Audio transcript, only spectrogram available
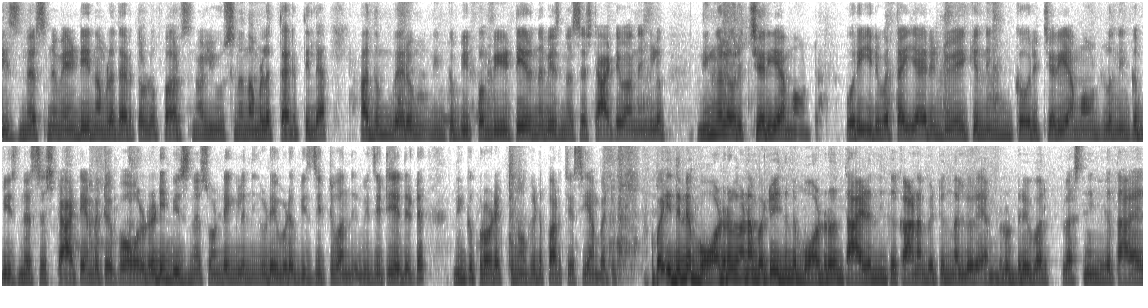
ബിസിനസ്സിന് വേണ്ടി നമ്മൾ തരത്തുള്ളൂ പേഴ്സണൽ യൂസിന് നമ്മൾ തരത്തില്ല. അതും വെറും നിങ്ങൾക്ക് ഇപ്പം വീട്ടിൽ ഇരുന്ന് ബിസിനസ് സ്റ്റാർട്ട് ചെയ്യുവാണെങ്കിലും നിങ്ങൾ ഒരു ചെറിയ എമൗണ്ട് ഒരു ഇരുപത്തയ്യായിരം രൂപയ്ക്ക് നിങ്ങൾക്ക് ഒരു ചെറിയ എമൗണ്ടിൽ നിങ്ങൾക്ക് ബിസിനസ് സ്റ്റാർട്ട് ചെയ്യാൻ പറ്റും. ഇപ്പോൾ ഓൾറെഡി ബിസിനസ് ഉണ്ടെങ്കിൽ നിങ്ങളുടെ ഇവിടെ വിസിറ്റ് വന്ന് വിസിറ്റ് ചെയ്തിട്ട് നിങ്ങൾക്ക് പ്രോഡക്റ്റ് നോക്കിയിട്ട് പർച്ചേസ് ചെയ്യാൻ പറ്റും. അപ്പോൾ ഇതിന്റെ ബോർഡർ കാണാൻ പറ്റും. ഇതിന്റെ ബോർഡറും താഴെ നിങ്ങൾക്ക് കാണാൻ പറ്റും. നല്ലൊരു എംബ്രോയിഡറി വർക്ക് പ്ലസ് നിങ്ങൾക്ക് താഴെ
